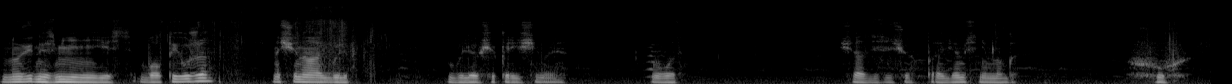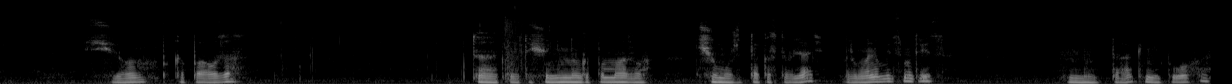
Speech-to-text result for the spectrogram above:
Ну, видно, изменения есть. Болты уже начинают были были вообще коричневые. Вот. Сейчас здесь еще пройдемся немного. Фух. Все, пока пауза. Так, вот еще немного помазал. Что, может так оставлять? Нормально будет смотреться. Ну так, неплохо.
